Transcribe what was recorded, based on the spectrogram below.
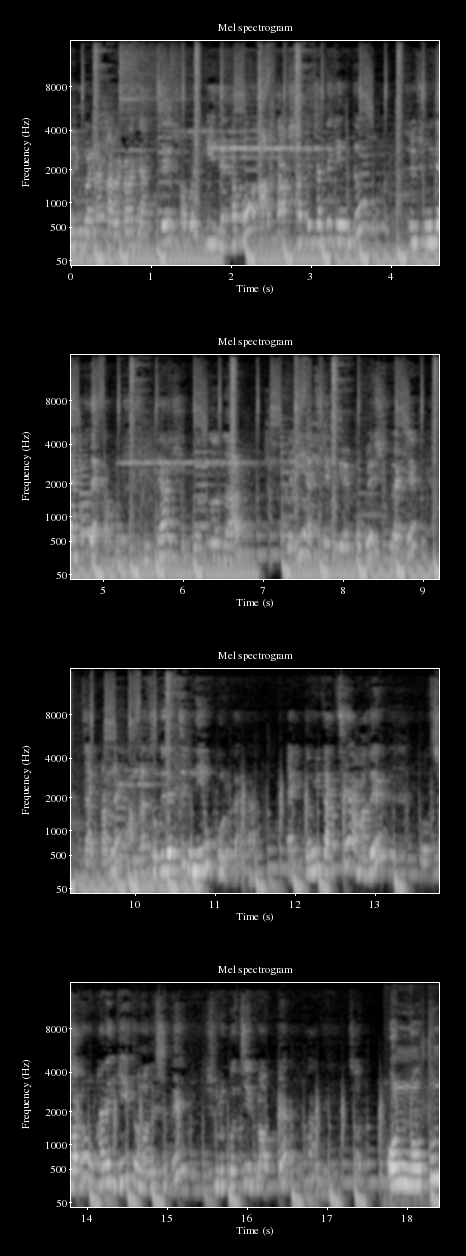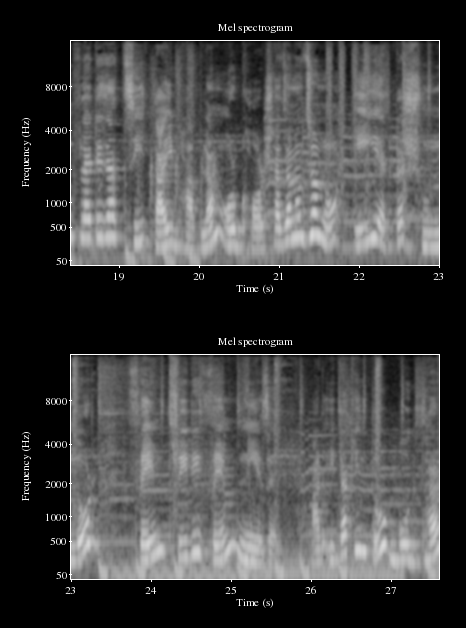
মেম্বাররা কারা কারা যাচ্ছে, সবাইকেই দেখাবো। আর তার সাথে সাথে কিন্তু সুস্মিতাকেও দেখাবো। সুস্মিতা সুব্রত দার আজকে গৃহ প্রবেশ ফ্ল্যাটে যার কারণে আমরা চলে যাচ্ছি নিউ কলকাতা। একদমই কাছে আমাদের। চলো ওখানে গিয়ে তোমাদের সাথে শুরু করছি ব্লগটা। ওখান থেকে ওর নতুন ফ্ল্যাটে যাচ্ছি, তাই ভাবলাম ওর ঘর সাজানোর জন্য এই একটা সুন্দর ফ্রেম থ্রি ফ্রেম নিয়ে যাই। আর এটা কিন্তু বুদ্ধার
